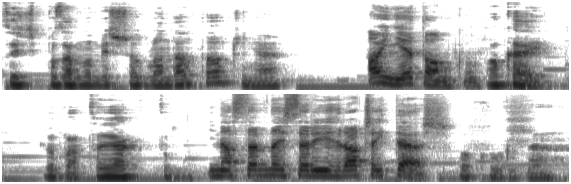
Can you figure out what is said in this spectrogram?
Ktoś poza mną jeszcze oglądał to, czy nie? Oj nie, Tomku. Okej. Dobra, to jak to... I następnej serii raczej też. O kurde.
